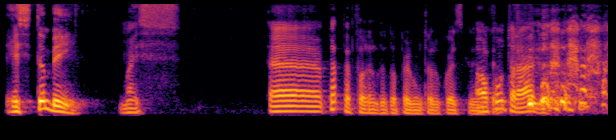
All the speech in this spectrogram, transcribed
Esse também, mas. é, Tá falando que eu estou perguntando coisas que ao contrário. ao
